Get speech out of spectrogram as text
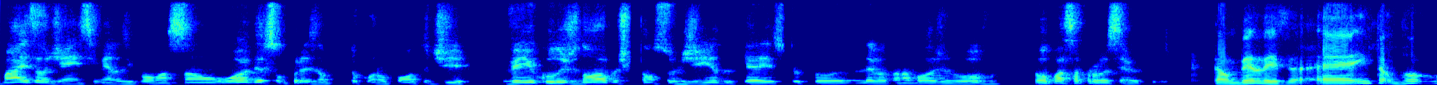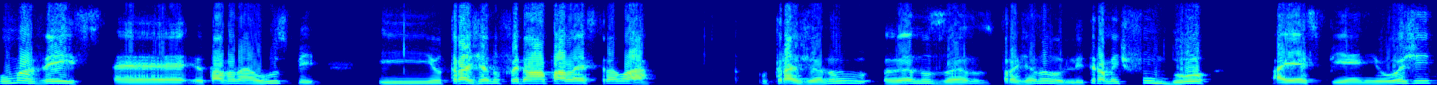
mais audiência e menos informação. O Anderson, por exemplo, tocou no ponto de veículos novos que estão surgindo, que é isso que eu estou levantando a bola de novo. Vou passar para você, meu filho. Então, beleza. É, então, uma vez é, eu estava na USP e o Trajano foi dar uma palestra lá. O Trajano, anos, anos, o Trajano literalmente fundou a ESPN hoje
